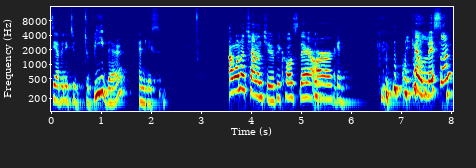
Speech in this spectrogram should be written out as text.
the ability to, to be there and listen i want to challenge you because there Ooh, are again you can listen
